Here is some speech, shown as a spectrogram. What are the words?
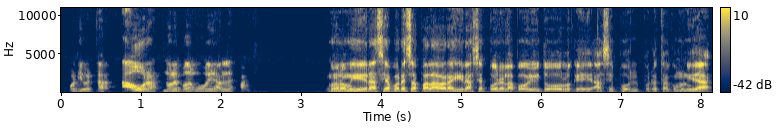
por libertad. Ahora no le podemos virar la espalda. Bueno, Miguel, gracias por esas palabras y gracias por el apoyo y todo lo que haces por, por nuestra comunidad.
